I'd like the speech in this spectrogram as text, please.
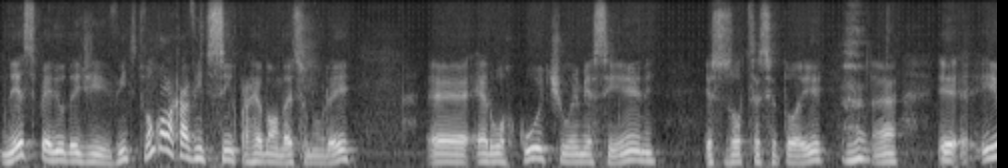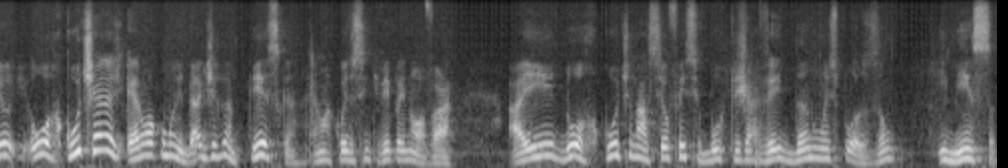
nesse período aí de 20, vamos colocar 25 para arredondar esse número aí, é, era o Orkut, o MSN, esses outros que você citou aí, né? E, e, o Orkut era, era, uma comunidade gigantesca, era uma coisa assim que veio para inovar. Aí do Orkut nasceu o Facebook, que já veio dando uma explosão imensa.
